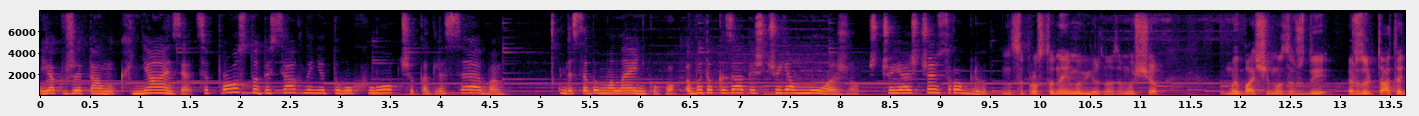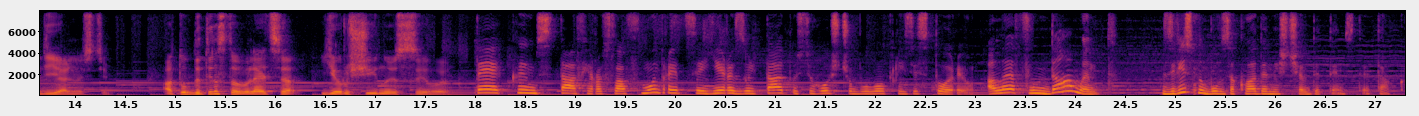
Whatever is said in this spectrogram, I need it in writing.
як вже там князя, це просто досягнення того хлопчика для себе. Для себе маленького, аби доказати, що я можу, що я щось зроблю. Ну це просто неймовірно, тому що ми бачимо завжди результати діяльності, а тут дитинство виявляється є рушійною силою. Те, ким став Ярослав Мудрий, це є результат усього, що було крізь історію. Але фундамент, звісно, був закладений ще в дитинстві. Так.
